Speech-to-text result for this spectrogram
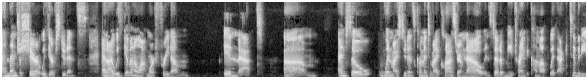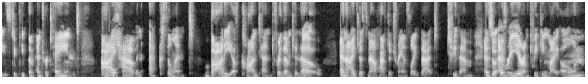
and then just share it with your students. And I was given a lot more freedom in that. Um, and so when my students come into my classroom now, instead of me trying to come up with activities to keep them entertained, I have an excellent body of content for them to mm-hmm. know. And I just now have to translate that to them. And so every year I'm tweaking my own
